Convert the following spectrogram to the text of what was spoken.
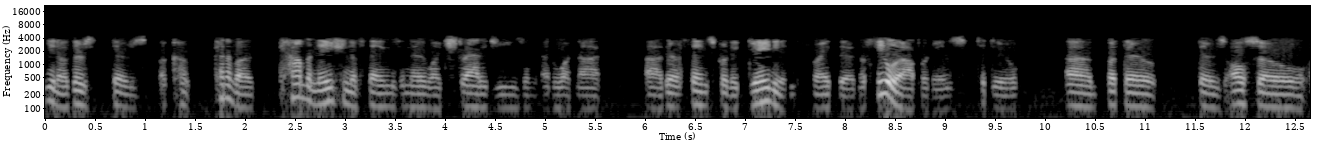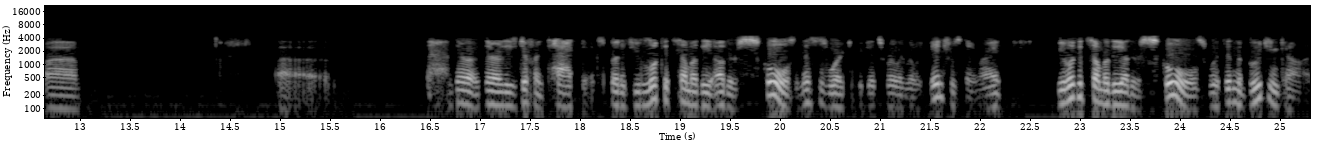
you know, there's there's a co- kind of a combination of things in there like strategies and, and whatnot. Uh, there are things for the Gainin, right, the, the field operatives to do, uh, but there there's also uh, uh, there are, there are these different tactics. But if you look at some of the other schools, and this is where it gets really, really interesting, right? If you look at some of the other schools within the Bujinkan,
